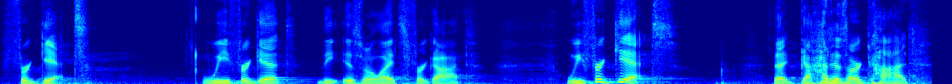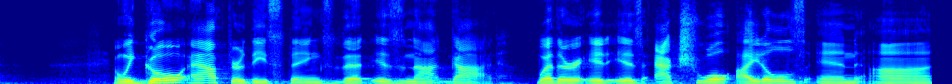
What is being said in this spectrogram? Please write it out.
forget. We forget, the Israelites forgot. We forget that God is our God. And we go after these things that is not God, whether it is actual idols and, uh,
